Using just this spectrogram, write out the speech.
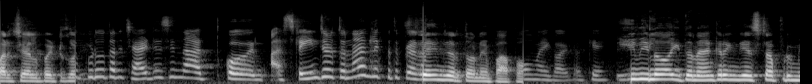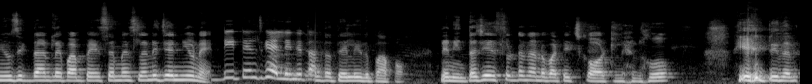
పరిచయాలు పెట్టుకొని ఇప్పుడు తను చాట్ చేసింది ఆ స్ట్రేంజర్ తోనా లేకపోతే ప్రణవ్ స్ట్రేంజర్తోనే పాపం. ఓ మై గాడ్ ఓకే టీవీలో ఇతను యాంకరింగ్ చేసేటప్పుడు మ్యూజిక్ దాంట్లో పంపే ఎస్ఎంఎస్లన్నీ జెన్యునే. డీటెయిల్స్గా వెళ్ళింది తను. అంత తెలియదు పాపం. నేను ఇంత చేస్తుంటే నన్ను పట్టించుకోవట్లేదు. ఏంటిదని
